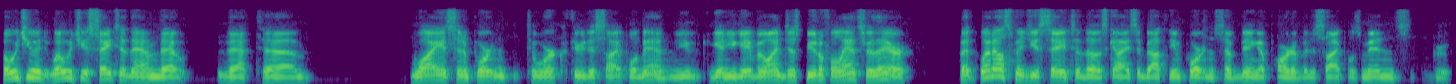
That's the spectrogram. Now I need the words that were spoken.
what would you what would you say to them that that um, why it's important to work through disciple men? You again, you gave one just beautiful answer there, but what else would you say to those guys about the importance of being a part of a disciples men's group?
